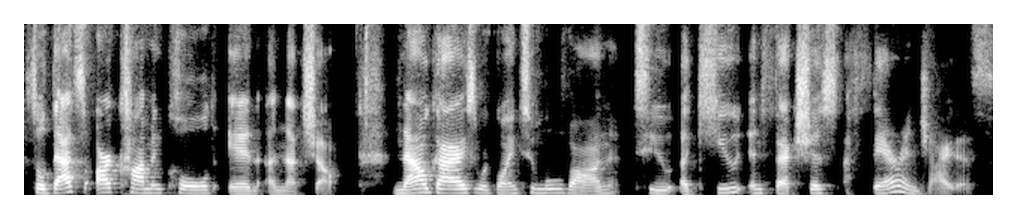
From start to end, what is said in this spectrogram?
so that's our common cold in a nutshell. Now, guys, we're going to move on to acute infectious pharyngitis.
